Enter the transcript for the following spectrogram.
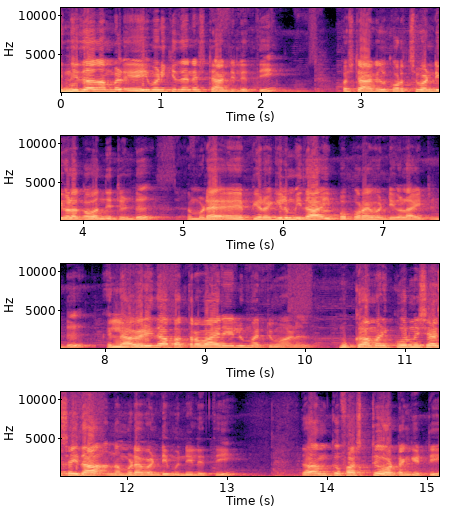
ഇന്നിതാ നമ്മൾ ഏഴ് മണിക്ക് തന്നെ സ്റ്റാൻഡിലെത്തി. അപ്പോൾ സ്റ്റാൻഡിൽ കുറച്ച് വണ്ടികളൊക്കെ വന്നിട്ടുണ്ട്. നമ്മുടെ പിറകിലും ഇതാ ഇപ്പോൾ കുറേ വണ്ടികളായിട്ടുണ്ട്. എല്ലാവരും ഇതാ പത്രവായനയിലും മറ്റുമാണ്. മുക്കാൽ മണിക്കൂറിന് ശേഷം ഇതാ നമ്മുടെ വണ്ടി മുന്നിലെത്തി. ഇതാ നമുക്ക് ഫസ്റ്റ് ഓട്ടം കിട്ടി.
